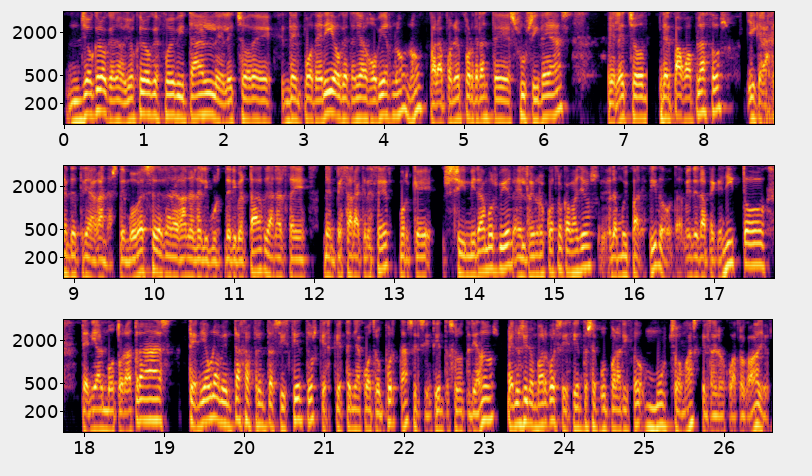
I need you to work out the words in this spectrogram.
Yo creo que no, yo creo que fue vital el hecho de, del poderío que tenía el gobierno, ¿no? Para poner por delante sus ideas, el hecho del pago a plazos y que la gente tenía ganas de moverse, de ganas de, libertad, ganas de, de, empezar a crecer, porque si miramos bien, el Reino de Cuatro Caballos era muy parecido, también era pequeñito, tenía el motor atrás, tenía una ventaja frente al 600, que es que tenía cuatro puertas, el 600 solo tenía dos, pero sin embargo el 600 se popularizó mucho más que el Renault 4 caballos.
